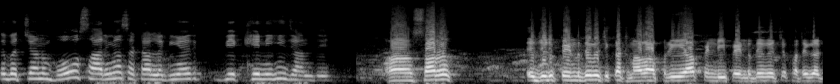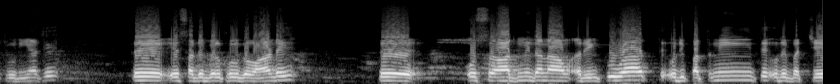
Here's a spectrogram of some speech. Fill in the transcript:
ਤੇ ਬੱਚਿਆਂ ਨੂੰ ਬਹੁਤ ਸਾਰੀਆਂ ਸੱਟਾਂ ਲੱਗੀਆਂ ਵੇਖੇ ਨਹੀਂ ਜਾਂਦੇ। ਸਰ ਇਹ ਜਿਹੜੀ ਪਿੰਡ ਦੇ ਵਿੱਚ ਘਟਨਾ ਵਾਪਰੀ ਆ, ਪਿੰਡੀ ਪਿੰਡ ਦੇ ਵਿੱਚ, ਫਤਿਹਗੜ੍ਹ ਚੂੜੀਆਂ 'ਚ, ਤੇ ਇਹ ਸਾਡੇ ਬਿਲਕੁਲ ਗਵਾਂਢ ਏ, ਤੇ ਉਸ ਆਦਮੀ ਦਾ ਨਾਮ ਰਿੰਕੂ ਆ, ਤੇ ਉਹਦੀ ਪਤਨੀ ਤੇ ਉਹਦੇ ਬੱਚੇ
